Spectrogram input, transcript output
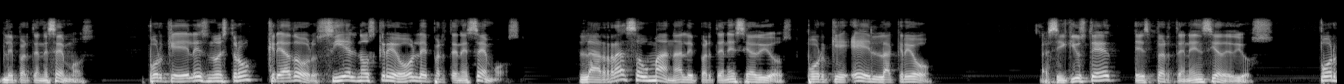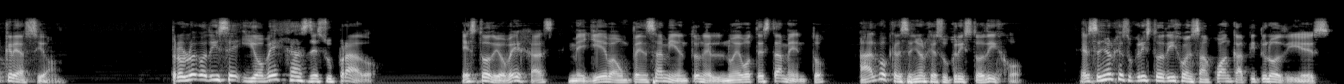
le pertenecemos. Porque Él es nuestro creador. Si Él nos creó, le pertenecemos. La raza humana le pertenece a Dios, porque Él la creó. Así que usted es pertenencia de Dios, por creación. Pero luego dice, y ovejas de su prado. Esto de ovejas me lleva a un pensamiento en el Nuevo Testamento, algo que el Señor Jesucristo dijo. El Señor Jesucristo dijo en San Juan capítulo 10,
